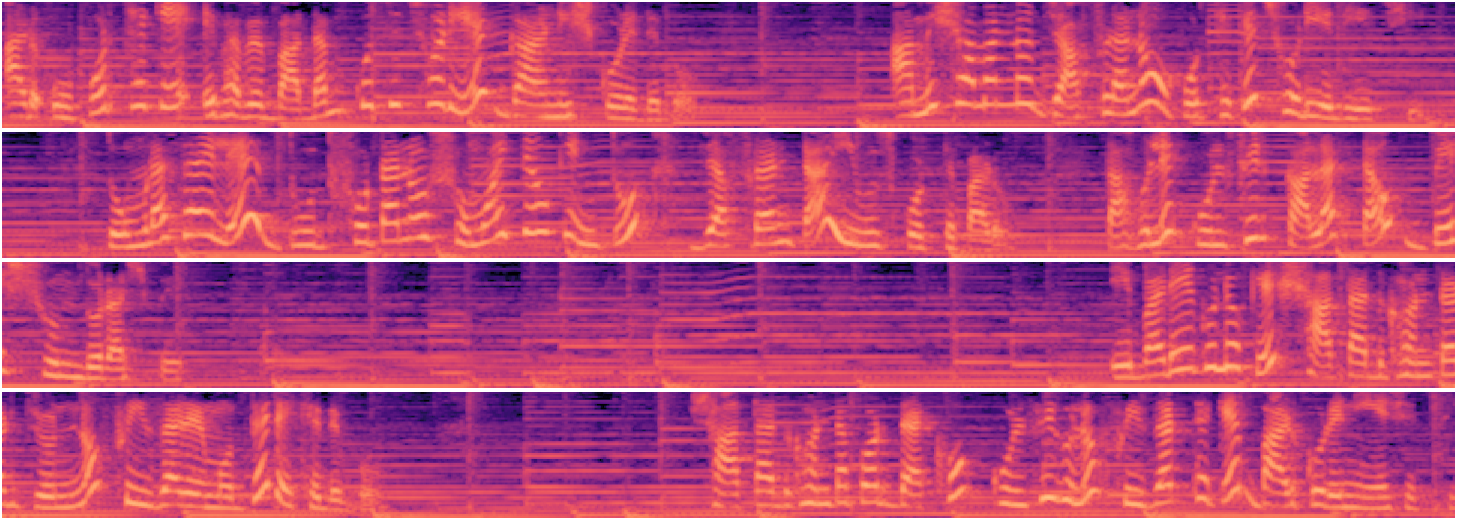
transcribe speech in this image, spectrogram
আর ওপর থেকে এভাবে বাদাম কুচি ছড়িয়ে গার্নিশ করে দেব। আমি সামান্য জাফরানও ওপর থেকে ছড়িয়ে দিয়েছি। তোমরা চাইলে দুধ ফোটানোর সময়তেও কিন্তু জাফরানটা ইউজ করতে পারো। তাহলে কুলফির কালারটাও বেশ সুন্দর আসবে। এবারে এগুলোকে সাত আট ঘণ্টার জন্য ফ্রিজারের মধ্যে রেখে দেব। সাত আট ঘণ্টা পর দেখো কুলফিগুলো ফ্রিজার থেকে বার করে নিয়ে এসেছি।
